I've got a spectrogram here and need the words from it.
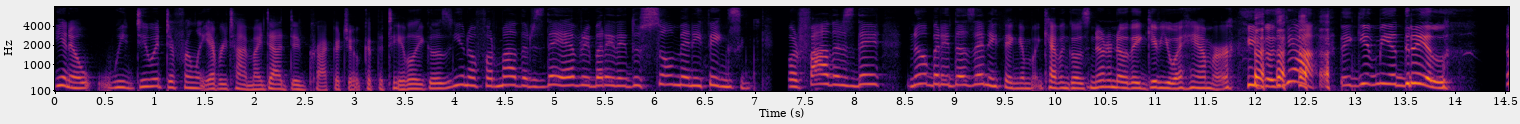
you know, we do it differently every time. My dad did crack a joke at the table. He goes, you know, for Mother's Day, everybody they do so many things. For Father's Day, nobody does anything. And Kevin goes, no, no, no, they give you a hammer. He goes, yeah, they give me a drill.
